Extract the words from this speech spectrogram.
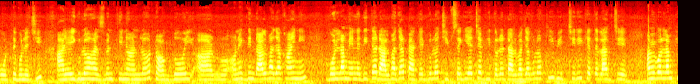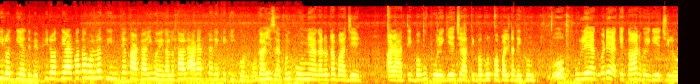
পড়তে বলেছি। আর এইগুলো হাজব্যান্ড কিনে আনলো, টক দই আর অনেক দিন ডাল ভাজা খায়নি। বললাম, এনে দিতে। ডাল ভাজার প্যাকেটগুলো চিপসে গিয়েছে। ভিতরের ডাল ভাজাগুলো কি বিচ্ছিরি খেতে লাগছে। আমি বললাম, ফেরত দিয়ে দেবে। ফেরত দেওয়ার কথা বলল, তিনটে কাটাই হয়ে গেল। তাহলে আর একটা রেখে কি করব? গাইজ এখন পৌনে এগারোটা বাজে। আর আতিফবাবু পড়ে গিয়েছে। আতিফবাবুর কপালটা দেখুন। ও ফুলে একবারে একেকার হয়ে গিয়েছিল।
